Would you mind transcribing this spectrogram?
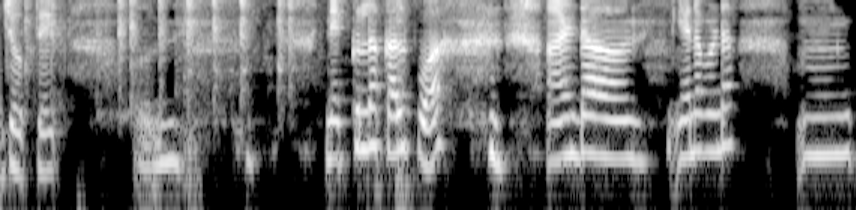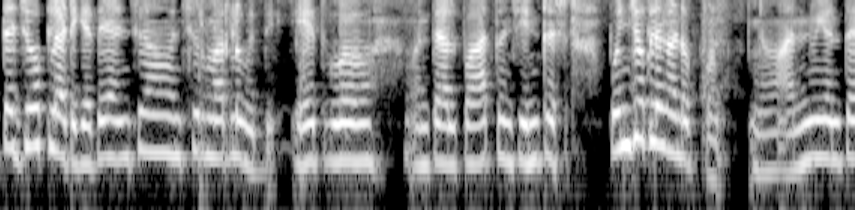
ಜೋಕ್ಲೆ ನೆಕ್ಕುಲ್ಲ ಕಲ್ಪುವ ಆಂಡ ಏನ ಬಂಡ ಮತ್ತೆ ಜೋಕ್ಲಾಟಿಗೆ ಅದೇ ಅಂಚ ಒಂಚೂರು ಮರ್ಲು ಬುದ್ಧಿ. ಏತ್ ಒಂತೆ ಅಲ್ಪ ಆತು ಒಂಚಿ ಇಂಟ್ರೆಸ್ಟ್ ಪುಂಜೋಕ್ಲೆ ಗಂಡು ಒಪ್ಕೊಂಡು. ಅನ್ವಿ ಅಂತೆ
